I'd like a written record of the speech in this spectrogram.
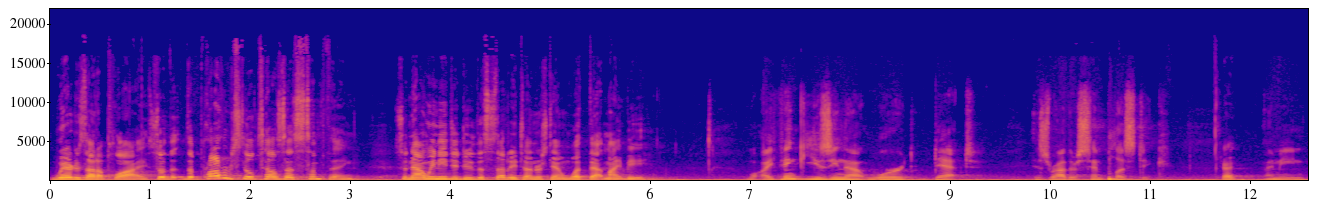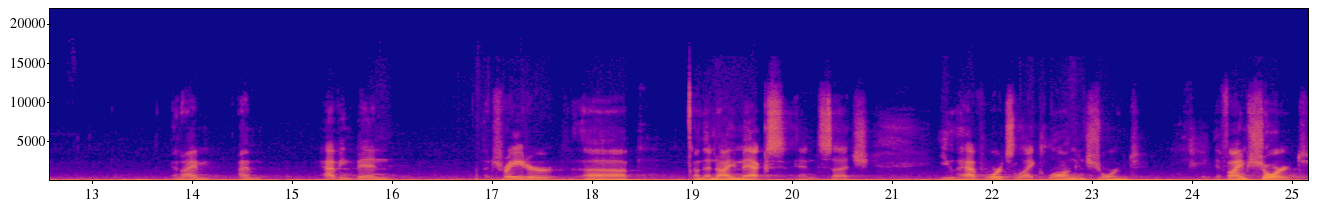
where does that apply? So the, the proverb still tells us something. So now we need to do the study to understand what that might be. Well, I think using that word debt is rather simplistic. Okay? I mean, and I'm, I'm having been a trader uh, on the NYMEX and such, you have words like long and short. If I'm short,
